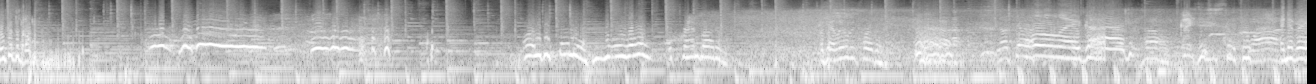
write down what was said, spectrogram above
Look at the Oh, you can stand there! It's sand bottom! Okay, a little bit further. Oh my god. Ah. Guys, this is so cool. I never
